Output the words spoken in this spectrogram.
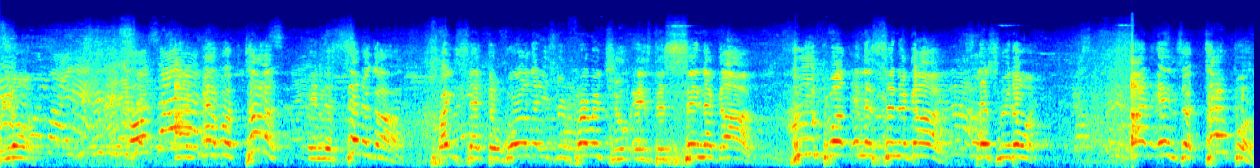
Read on. I ever taught in the synagogue. Christ said the world that he's referring to is the synagogue. Who dwelt in the synagogue? Let's read on. and in the temple,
